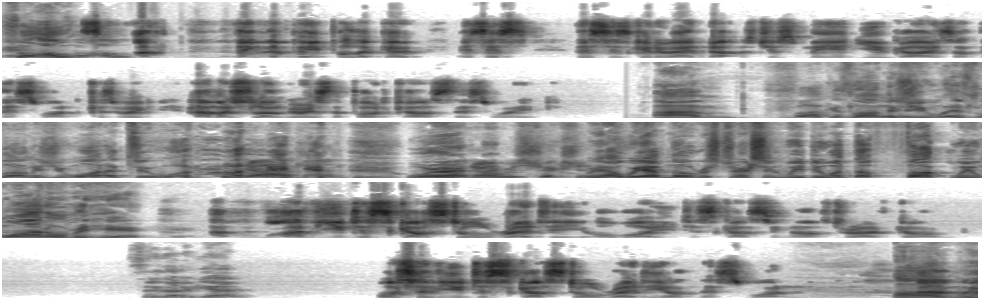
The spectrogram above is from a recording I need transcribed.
so I'll. I think the people that go, is this this is going to end up as just me and you guys on this one because we. How much longer is the podcast this week? Um, fuck. As long as you, as long as you wanted to. Yeah, man. We We're got no restrictions. Yeah, we have no restriction. We do what the fuck we want over here. Have, have you discussed already, or what are you discussing after I've gone? Say that again. What have you discussed already on this one? Uh, Um, we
